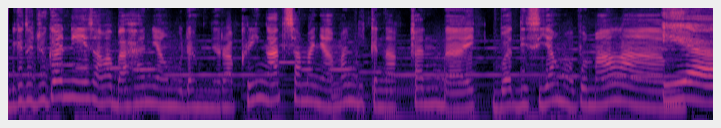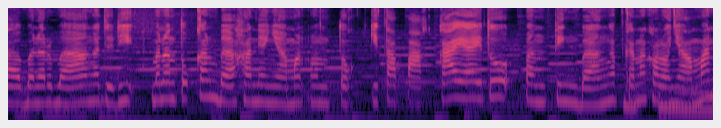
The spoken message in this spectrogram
Begitu juga nih sama bahan yang mudah menyerap keringat sama nyaman dikenakan baik buat di siang maupun malam. Iya, bener banget. Jadi menentukan bahan yang nyaman untuk kita pakai ya itu penting banget karena kalau Hmm. nyaman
